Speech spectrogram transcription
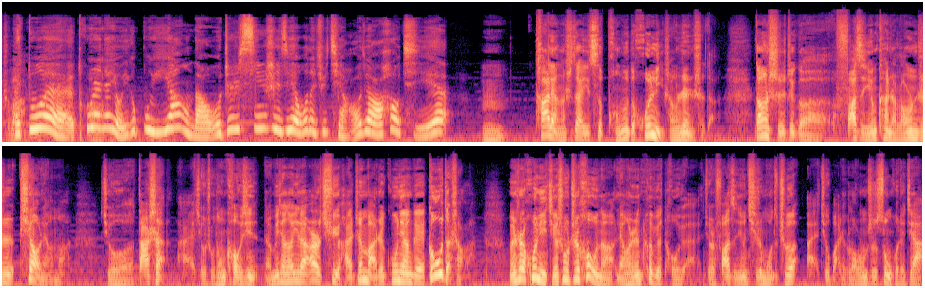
是吧？哎，对，突然间有一个不一样的，我这是新世界，我得去瞧瞧，好奇。嗯，他俩呢是在一次朋友的婚礼上认识的。当时这个法子英看着劳荣枝漂亮嘛，就搭讪，哎，就主动靠近。呃没想到一来二去，还真把这姑娘给勾搭上了。完事儿，婚礼结束之后呢，两个人特别投缘，就是法子英骑着摩托车，哎，就把这个劳荣枝送回了家。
